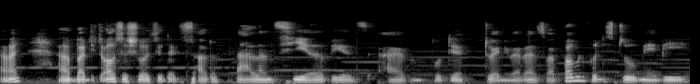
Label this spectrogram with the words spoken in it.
Alright? Uh, but it also shows you that it's out of balance here because I haven't put it to anywhere else. So I'll probably put this to maybe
